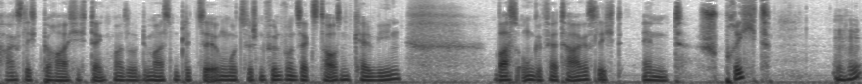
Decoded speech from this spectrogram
Tageslichtbereich. Ich denke mal so die meisten Blitze irgendwo zwischen 5.000 und 6.000 Kelvin, was ungefähr Tageslicht entspricht. Mhm.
